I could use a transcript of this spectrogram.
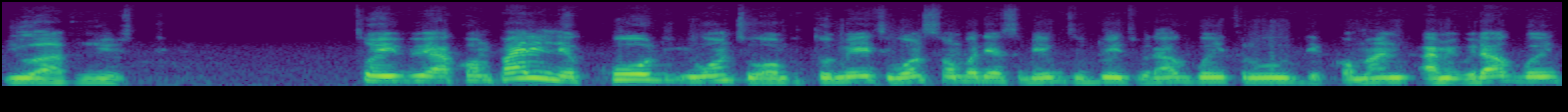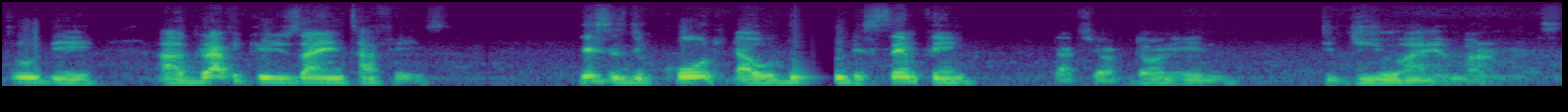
you have used. So if you are compiling a code you want to automate, you want somebody else to be able to do it without going through the command, I mean, without going through the uh, graphic user interface, this is the code that will do the same thing that you have done in the GUI environment.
